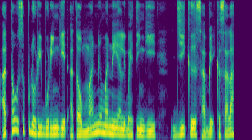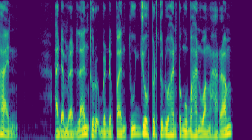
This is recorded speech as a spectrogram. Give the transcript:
atau RM10,000 atau mana-mana yang lebih tinggi jika sabit kesalahan. Adam Radlan turut berdepan tujuh pertuduhan pengubahan wang haram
